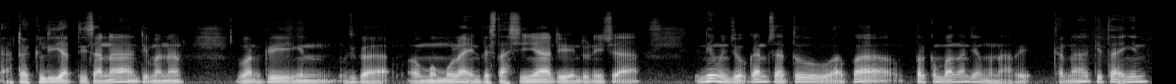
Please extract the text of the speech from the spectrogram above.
ada geliat di sana di mana luar negeri ingin juga uh, memulai investasinya di Indonesia ini menunjukkan satu apa perkembangan yang menarik karena kita ingin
